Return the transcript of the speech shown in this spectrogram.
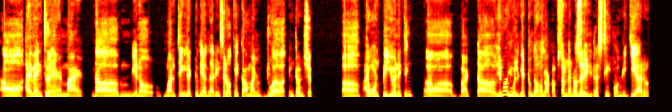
Uh, I went to him and, um, you know, one thing led to the other. He said, okay, come and do a internship. Uh, I won't pay you anything. Uh, but, uh, you know, you will get to learn a lot of stuff. That was very interesting for me. Here,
